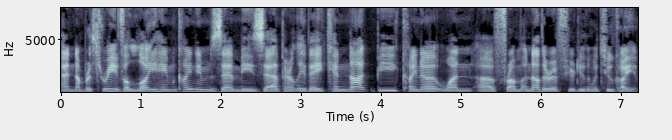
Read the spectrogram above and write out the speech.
and number three, veloyhem kainim ze Apparently, they cannot be kaina one uh, from another if you're dealing with two kayim.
